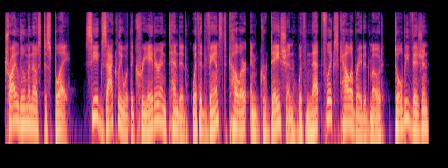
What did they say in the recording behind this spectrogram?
Triluminos display. See exactly what the creator intended with advanced color and gradation with Netflix calibrated mode, Dolby Vision,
